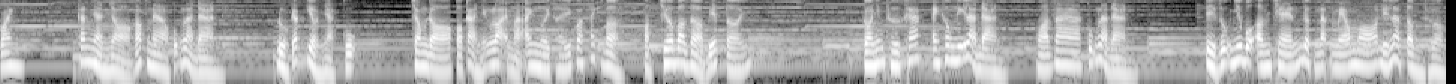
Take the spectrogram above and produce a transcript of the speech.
quanh, căn nhà nhỏ góc nào cũng là đàn đủ các kiểu nhạc cụ trong đó có cả những loại mà anh mới thấy qua sách vở hoặc chưa bao giờ biết tới có những thứ khác anh không nghĩ là đàn, hóa ra cũng là đàn tỉ dụ như bộ ấm chén được nặn méo mó đến là tầm thường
